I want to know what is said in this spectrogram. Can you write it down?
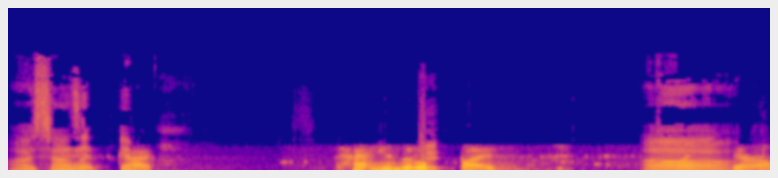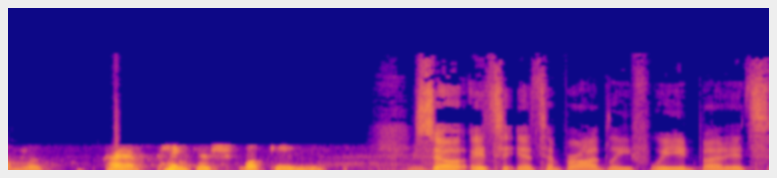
Oh, it sounds and like it's got tiny little It- buds. oh, Like they're almost kind of pinkish looking. So it's it's a broadleaf weed, but it's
